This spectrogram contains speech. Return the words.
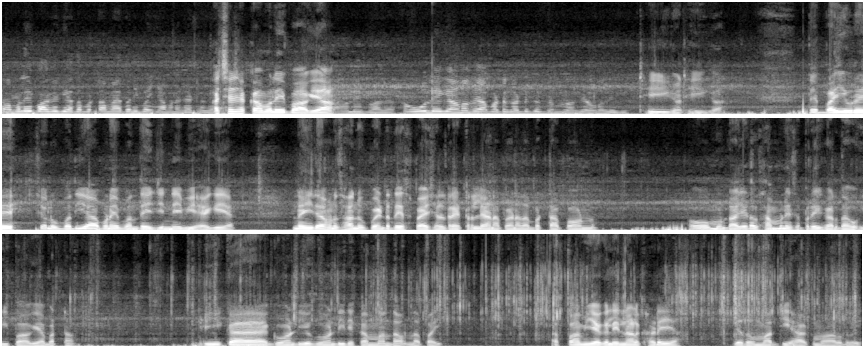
ਕਮਲੇ ਪਾ ਕੇ ਗਿਆ ਤਾਂ ਬੱਟਾਂ ਮੈਂ ਤਾਂ ਨਹੀਂ ਪਾਈਆਂ ਆਪਣੇ ਟਰੈਕਟਰ ਅੱਛਾ ਅੱਛਾ ਕਮਲੇ ਪਾ ਗਿਆ। ਕਮਲੇ ਪਾ ਗਿਆ। ਉਹ ਲੈ ਗਿਆ ਹੁਣ ਪਿਆ ਬੱਟ ਕੱਢ ਕੇ ਉਧਰ ਨੂੰ ਲੰਘ ਗਿਆ ਹੁਣ ਲੈ ਕੇ ਠੀਕ ਆ ਠੀਕ ਆ। ਤੇ ਬਾਈ ਉਰੇ ਚਲੋ ਵਧੀਆ ਆਪਣੇ ਬੰਦੇ ਜਿੰਨੇ ਵੀ ਹੈਗੇ ਆ। ਨਹੀਂ ਤਾਂ ਹੁਣ ਸਾਨੂੰ ਪਿੰਡ ਦੇ ਸਪੈਸ਼ਲ ਟਰੈਕਟਰ ਲਿਆਣਾ ਪੈਣਾ ਦਾ ਬੱਟਾ ਪਾਉਣ ਨੂੰ। ਉਹ ਮੁੰਡਾ ਜਿਹੜਾ ਸਾਹਮਣੇ ਸਪਰੇਅ ਕਰਦਾ ਉਹੀ ਪਾ ਗਿਆ ਬੱਟਾਂ। ਠੀਕ ਆ ਗਵਾਂਢੀਓ ਗਵਾਂਢੀ ਦੇ ਕੰਮ ਆਂਦਾ ਹੁੰਦਾ ਭਾਈ। ਆਪਾਂ ਵੀ ਅਗਲੇ ਨਾਲ ਖੜੇ ਆ ਜਦੋਂ ਮਰਜ਼ੀ ਹਾਕ ਮਾਰ ਦੇਵੇ।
